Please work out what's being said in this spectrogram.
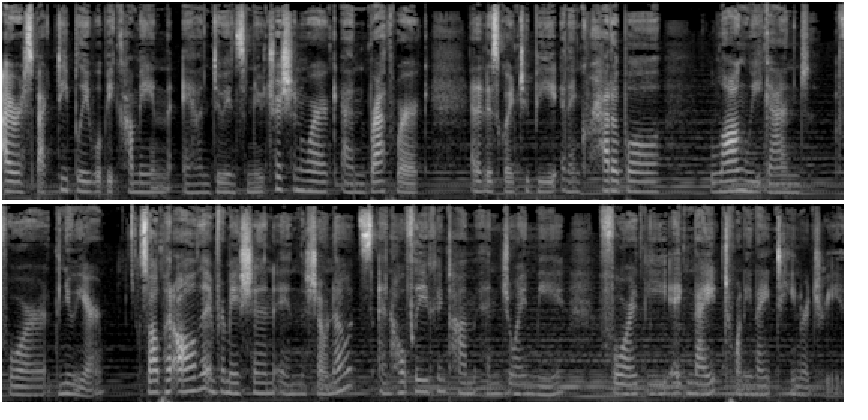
I respect deeply will be coming and doing some nutrition work and breath work. And it is going to be an incredible long weekend for the new year. So I'll put all the information in the show notes, and hopefully, you can come and join me for the Ignite 2019 retreat.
